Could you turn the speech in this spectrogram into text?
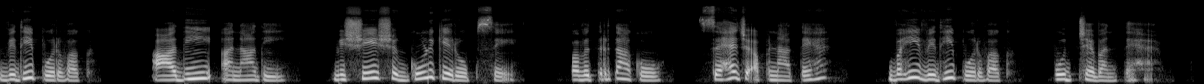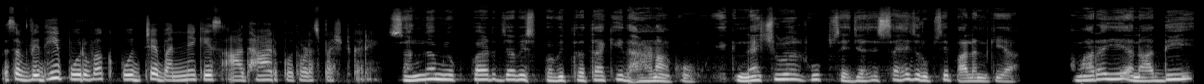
विधि पूर्वक आदि अनादि, विशेष गुण के रूप से पवित्रता को सहज अपनाते हैं, वही विधि पूर्वक पूज्य बनते हैं। सब विधि पूर्वक पूज्य बनने के इस आधार को थोड़ा स्पष्ट करें। संगम युग पर जब इस पवित्रता की धारणा को एक नेचुरल रूप से, जैसे सहज रूप से पालन किया, हमारा ये अनादि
